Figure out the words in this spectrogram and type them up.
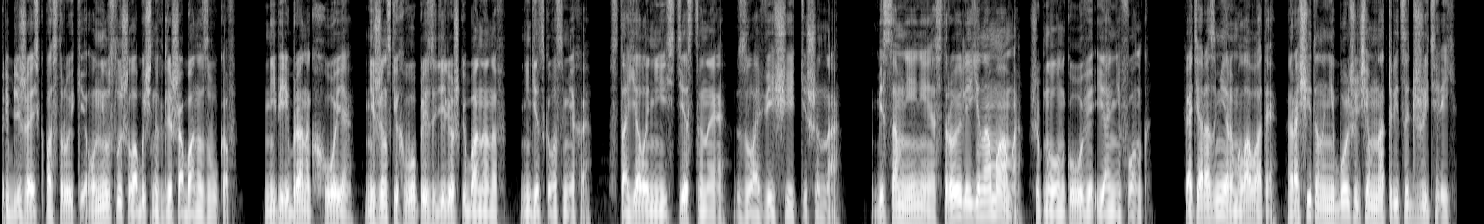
Приближаясь к постройке, он не услышал обычных для шабана звуков. Ни перебранок хоя, ни женских воплей за дележкой бананов, ни детского смеха. Стояла неестественная, зловещая тишина. «Без сомнения, строили Яномама», — шепнул он Коуве и Анни Фонг. «Хотя размеры маловаты, рассчитано не больше, чем на 30 жителей».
